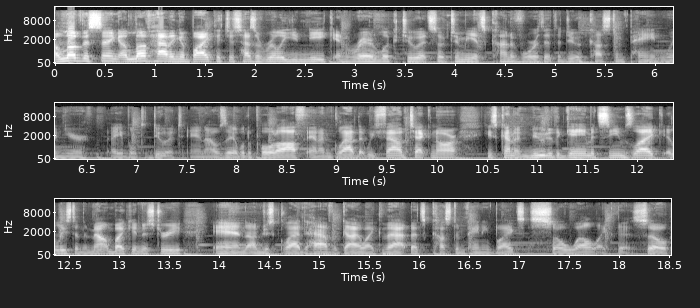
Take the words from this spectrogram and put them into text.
I love this thing. I love having a bike that just has a really unique and rare look to it. So to me, it's kind of worth it to do a custom paint when you're able to do it. And I was able to pull it off and I'm glad that we found Tec Gnar. He's kind of new to the game, it seems like, at least in the mountain bike industry. And I'm just glad to have a guy like that that's custom painting bikes so well like this. So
